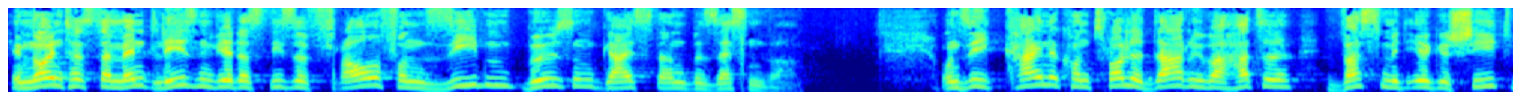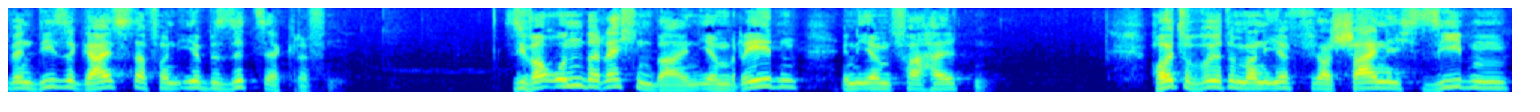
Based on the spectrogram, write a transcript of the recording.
Im Neuen Testament lesen wir, dass diese Frau von sieben bösen Geistern besessen war und sie keine Kontrolle darüber hatte, was mit ihr geschieht, wenn diese Geister von ihr Besitz ergriffen. Sie war unberechenbar in ihrem Reden, in ihrem Verhalten. Heute würde man ihr wahrscheinlich sieben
